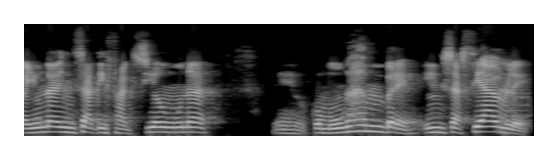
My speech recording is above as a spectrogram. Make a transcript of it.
hay, una insatisfacción, una, eh, como un hambre insaciable.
